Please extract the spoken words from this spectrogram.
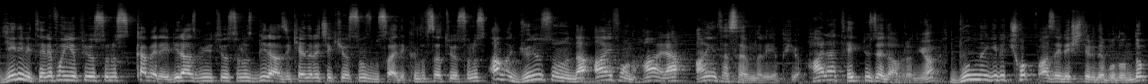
Yeni bir telefon yapıyorsunuz. Kamerayı biraz büyütüyorsunuz. Birazcık kenara çekiyorsunuz. Bu sayede kılıf satıyorsunuz. Ama günün sonunda iPhone hala aynı tasarımları yapıyor. Hala tek düze davranıyor. Bununla ilgili çok fazla eleştiride bulundum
